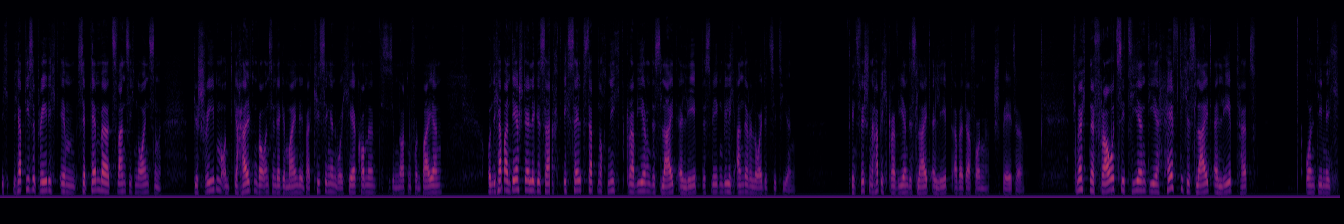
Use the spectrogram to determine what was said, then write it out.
ich, ich habe diese Predigt im September 2019 geschrieben und gehalten bei uns in der Gemeinde in Bad Kissingen, wo ich herkomme. Das ist im Norden von Bayern. Und ich habe an der Stelle gesagt, ich selbst habe noch nicht gravierendes Leid erlebt, deswegen will ich andere Leute zitieren. Inzwischen habe ich gravierendes Leid erlebt, aber davon später. Ich möchte eine Frau zitieren, die heftiges Leid erlebt hat und die mich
